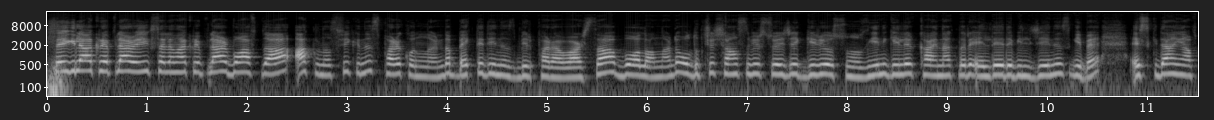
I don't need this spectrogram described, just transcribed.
Sevgili akrepler ve yükselen akrepler bu hafta aklınız fikriniz para konularında beklediğiniz bir para varsa bu alanlarda oldukça şanslı bir sürece giriyorsunuz. Yeni gelir kaynakları elde edebileceğiniz gibi eskiden yaptığınız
